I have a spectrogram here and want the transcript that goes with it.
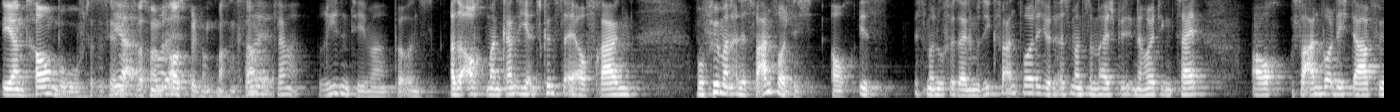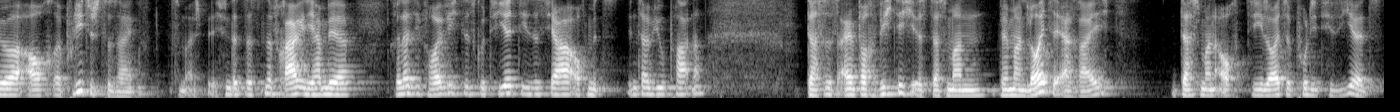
eher ein Traumberuf. Das ist ja, Ja, nichts, was man mit voll. Ausbildung machen kann. Voll, klar. Riesenthema bei uns. Also auch, man kann sich als Künstler ja auch fragen, wofür man alles verantwortlich auch ist. Ist man nur für seine Musik verantwortlich oder ist man zum Beispiel in der heutigen Zeit auch verantwortlich dafür, auch äh, politisch zu sein? Zum Beispiel. Ich finde, das, das ist eine Frage, die haben wir relativ häufig diskutiert dieses Jahr, auch mit Interviewpartnern, dass es einfach wichtig ist, dass man, wenn man Leute erreicht, dass man auch die Leute politisiert.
